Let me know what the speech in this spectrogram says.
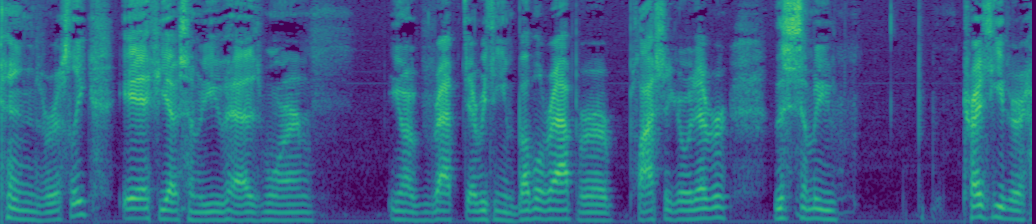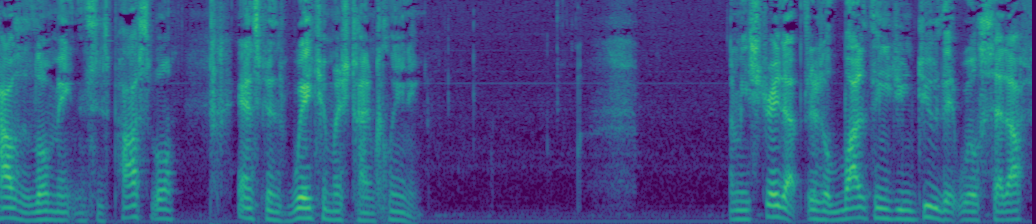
Conversely, if you have somebody who has more, you know, wrapped everything in bubble wrap or plastic or whatever, this is somebody who tries to keep their house as low maintenance as possible and spends way too much time cleaning. I mean, straight up, there's a lot of things you can do that will set off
